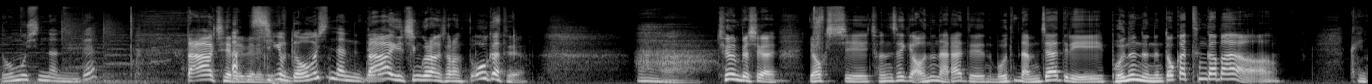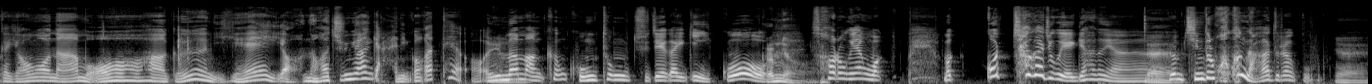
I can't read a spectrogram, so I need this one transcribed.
너무 신났는데? 딱 제 레벨입니다. 지금 너무 신났는데. 딱 이 친구랑 저랑 똑같아요. 아, 최은별 씨가 역시 전 세계 어느 나라든 모든 남자들이 보는 눈은 똑같은가 봐요. 그러니까 영어나 뭐 어학은 이게 언어가 중요한 게 아닌 것 같아요. 얼마만큼 공통 주제가 이게 있고 그럼요. 서로 그냥 막 막 꽂혀가지고 얘기하느냐. 네. 그럼 진도를 확확 나가더라고. 예.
